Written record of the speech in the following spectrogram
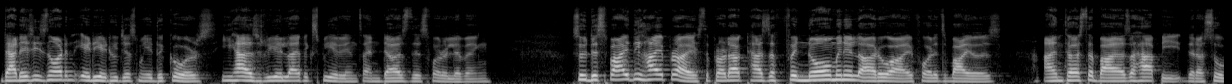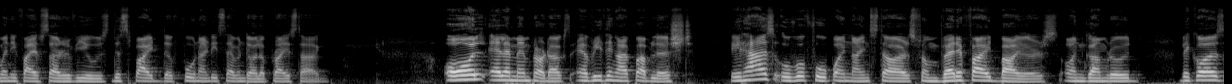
That is, he's not an idiot who just made the course, he has real life experience and does this for a living. So, despite the high price, the product has a phenomenal ROI for its buyers, and thus the buyers are happy. There are so many five star reviews despite the $497 price tag. All LMM products, everything I've published, it has over 4.9 stars from verified buyers on Gumroad because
